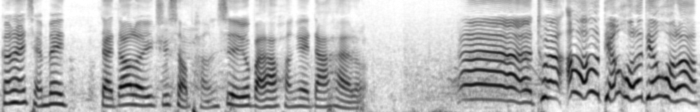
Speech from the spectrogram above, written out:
刚才前辈逮到了一只小螃蟹，又把它还给大海了。哎，突然，哦哦，点火了，点火了！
